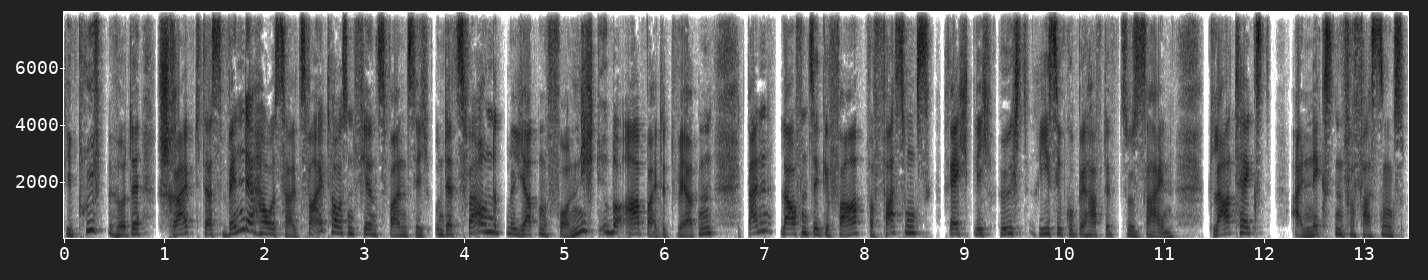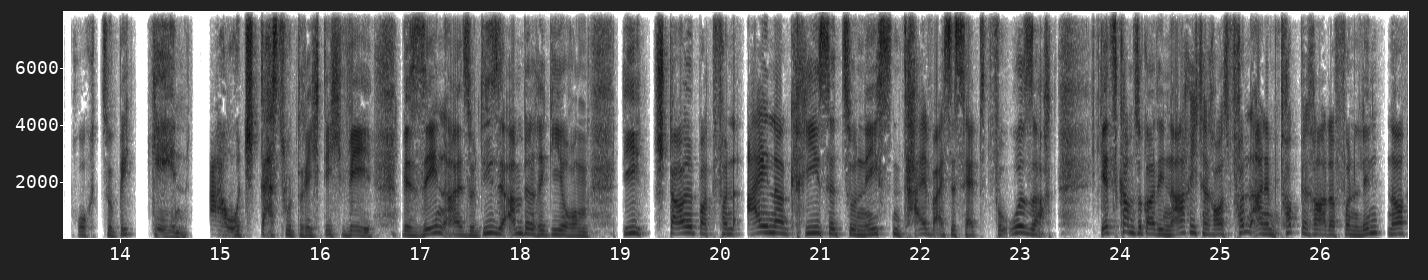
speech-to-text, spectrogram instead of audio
Die Prüfbehörde schreibt, dass wenn der Haushalt 2024 und der 200 Milliarden Fonds nicht überarbeitet werden, dann laufen sie Gefahr, verfassungsrechtlich höchst risikobehaftet zu sein. Klartext, einen nächsten Verfassungsbruch zu begehen. Autsch, das tut richtig weh. Wir sehen also diese Ampelregierung, die stolpert von einer Krise zur nächsten, teilweise selbst verursacht. Jetzt kam sogar die Nachricht heraus von einem Top-Berater von Lindner,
